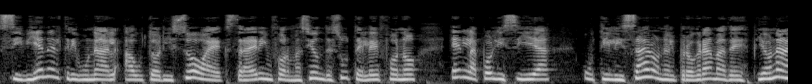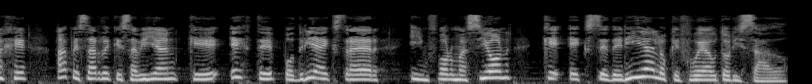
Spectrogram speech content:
si bien el tribunal autorizó a extraer información de su teléfono, en la policía utilizaron el programa de espionaje a pesar de que sabían que éste podría extraer información que excedería lo que fue autorizado.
